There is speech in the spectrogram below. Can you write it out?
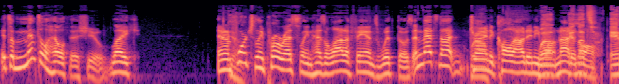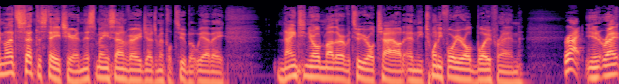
it's a mental health issue. Like, and unfortunately, pro wrestling has a lot of fans with those, and that's not trying to call out anyone. Well, I'm not and at let's all. and let's set the stage here. And this may sound very judgmental too, but we have a 19 year old mother of a two year old child and the 24 year old boyfriend. Right? You know, right?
